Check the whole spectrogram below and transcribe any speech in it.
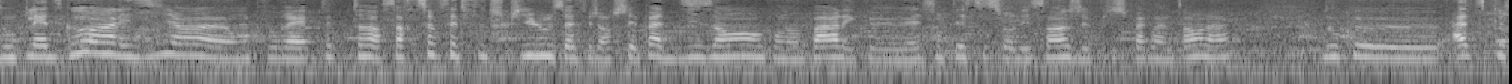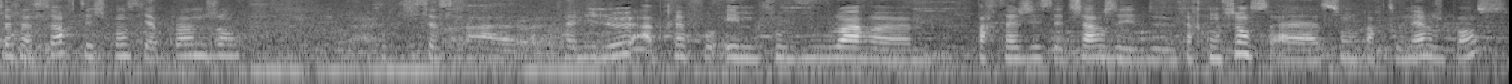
Donc let's go, hein, allez-y, hein. on pourrait peut-être sortir cette foutue pilule où ça fait genre je sais pas 10 ans qu'on en parle et qu'elles sont testées sur des singes depuis je sais pas combien de temps là. Donc euh, hâte que ça, ça sorte et je pense qu'il y a plein de gens pour qui ça sera euh, fabuleux. Après il faut, vouloir euh, partager cette charge et de faire confiance à son partenaire je pense.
